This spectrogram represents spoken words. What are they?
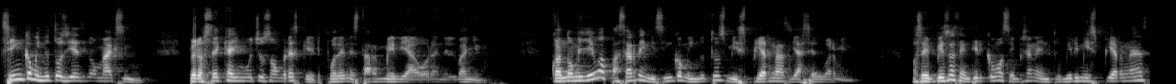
Cinco minutos ya es lo máximo, pero sé que hay muchos hombres que pueden estar media hora en el baño. Cuando me llego a pasar de mis cinco minutos, mis piernas ya se duermen. O sea, empiezo a sentir cómo se empiezan a entumir mis piernas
